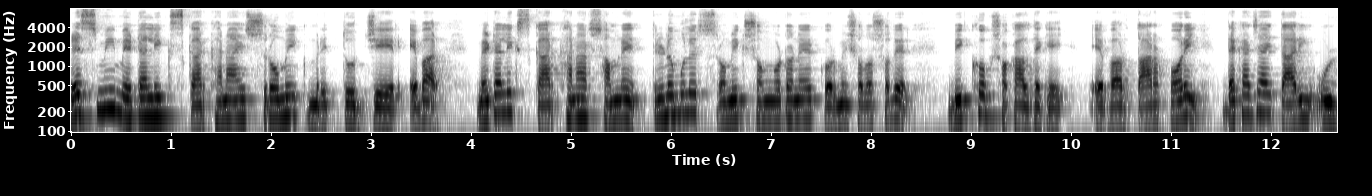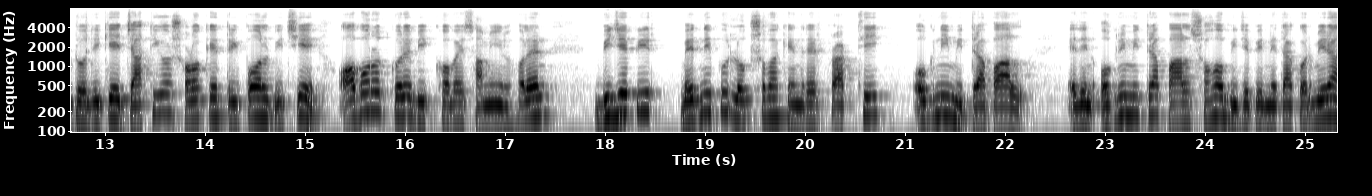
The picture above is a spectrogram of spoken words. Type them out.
রেশমি মেটালিক্স কারখানায় শ্রমিক মৃত্যুর জের। এবার মেটালিক্স কারখানার সামনে তৃণমূলের শ্রমিক সংগঠনের কর্মী সদস্যদের বিক্ষোভ সকাল থেকে এবার তারপরেই দেখা যায় তারই উল্টো দিকে জাতীয় সড়কে ত্রিপল বিছিয়ে অবরোধ করে বিক্ষোভে সামিল হলেন বিজেপির মেদিনীপুর লোকসভা কেন্দ্রের প্রার্থী অগ্নিমিত্রা পাল। এদিন অগ্নিমিত্রা পাল সহ বিজেপির নেতাকর্মীরা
